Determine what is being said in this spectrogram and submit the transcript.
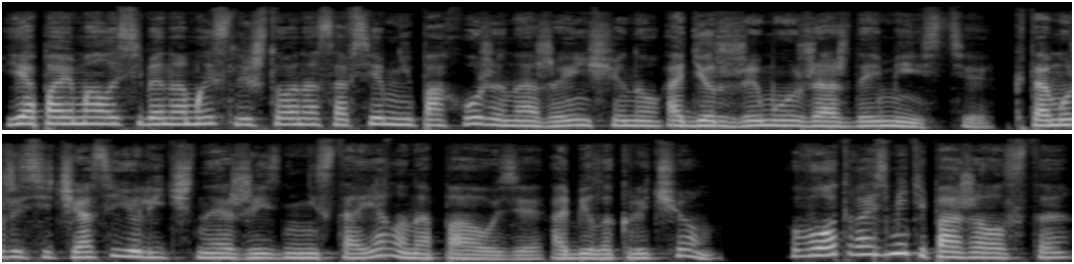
Я поймала себя на мысли, что она совсем не похожа на женщину, одержимую жаждой мести. К тому же сейчас ее личная жизнь не стояла на паузе, а била ключом. «Вот, возьмите, пожалуйста».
